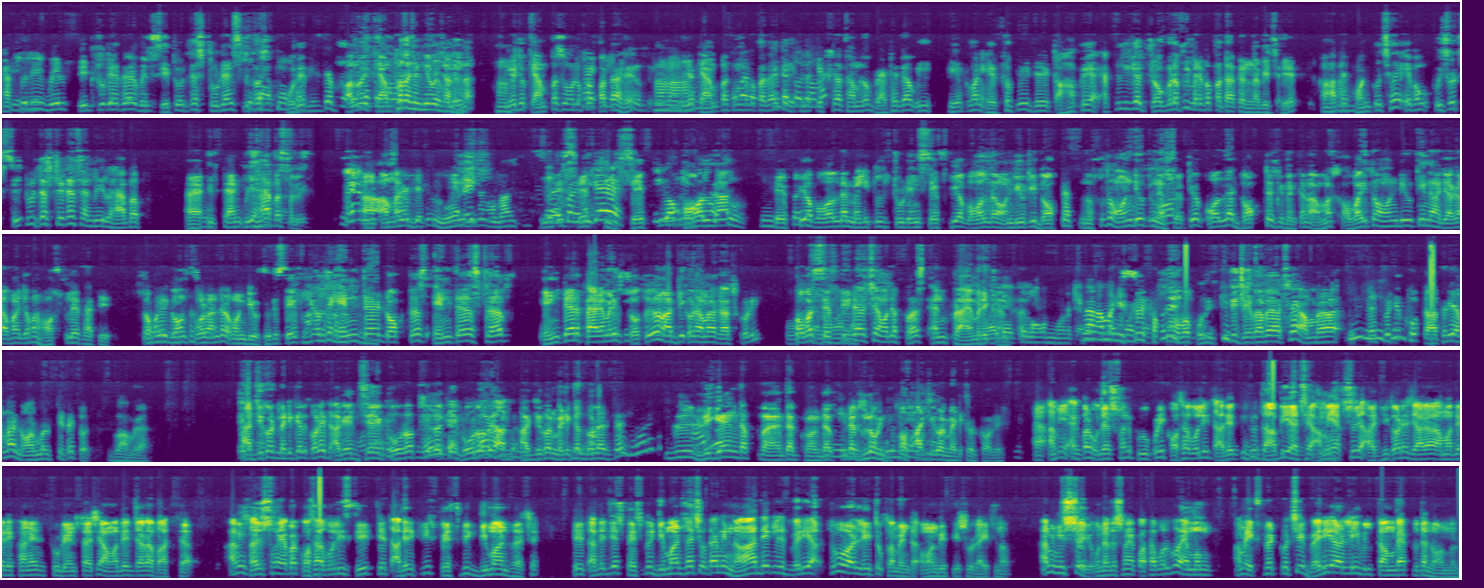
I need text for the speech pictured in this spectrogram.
actually we'll sit together, we'll sit with the students because आपने उन्हें कहा। इससे भालो ये कैंपस थोड़ा हिंदी में जाने बोलिए। ना हाँ। ये जो कैंपस है उन लोग को पता है हाँ, हाँ, ये कैंपस उन लोग को पता है कि एक साथ हम लोग बैठेगा वी क्रिएट वन एसओपी जे कहाँ पे एक्चुअली ये ज्योग्राफी मेरे को पता करना भी चाहिए कहाँ पे हाँ। कौन कुछ है এবং we should sit with the students and we'll have a uh, stand we have a solution uh, আমাদের যেটা main safety of all the safety of all the medical student safety of all the on duty doctor শুধু on duty না safety of all the doctors even কারণ আমরা সবাই তো on duty না যারা আমরা যখন হস্টেলে থাকি সবাই don't fall under on duty safety of the entire doctors entire staff entire paramedics যতজন আর্জি করে আমরা কাজ করি সবার সেফটিটা হচ্ছে আমাদের ফার্স্ট এন্ড প্রাইমারি না আমরা নিশ্চয়ই সক্ষম হব। পরিস্থিতি যেভাবে আছে আমরা খুব তাড়াতাড়ি আমরা নর্মাল স্টেটে চলবো আমরা। আরজিগড় মেডিকেল কলেজ আগের যে গৌরব ছিল সেই গৌরবে RG Kar medical college regain the glory of RG Kar medical college. আমি একবার ওদের সঙ্গে পুরোপুরি কথা বলি তাদের কিছু দাবি আছে। আমি অ্যাকচুয়ালি আরজিগড়ে যারা আমাদের এখানে স্টুডেন্টস আছে আমাদের যারা বাচ্চা আমি তাদের সঙ্গে একবার কথা বলি সিট যে তাদের কি স্পেসিফিক ডিমান্ডস আছে। তাদের যে স্পেসিফিক ডিমান্ডস আছে ওটা আমি না দেখলে very too early to comment on this issue right now আমি নিশ্চয়ই ওনাদের সঙ্গে কথা বলব এবং আমরা এক্সপেক্ট করছি very early will come back to the normal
